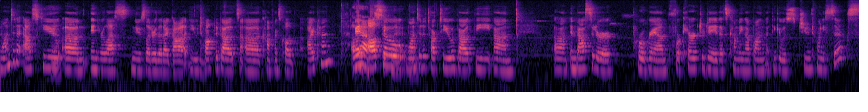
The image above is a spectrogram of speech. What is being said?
wanted to ask you um, in your last newsletter that I got, you talked about a conference called IPEN. Oh, and yeah, also of yeah. wanted to talk to you about the um, um, ambassador program for Character Day that's coming up on, I think it was June 26th.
